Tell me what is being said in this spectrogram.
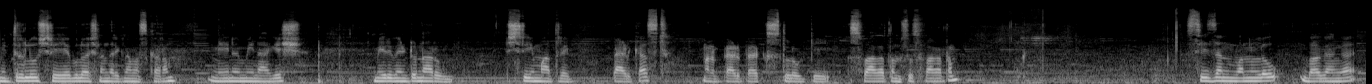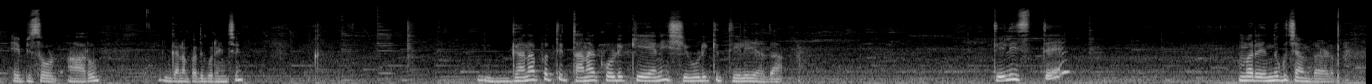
మిత్రులు శ్రేయబులాషులందరికీ నమస్కారం. నేను మీ నాగేష్. మీరు వింటున్నారు శ్రీమాత్రే ప్యాడ్కాస్ట్ మన ప్యాడ్కాస్ట్లోకి స్వాగతం సుస్వాగతం. సీజన్ వన్లో భాగంగా ఎపిసోడ్ ఆరు గణపతి గురించి. గణపతి తన కొడుకే అని శివుడికి తెలియదా? తెలిస్తే మరి ఎందుకు చంపాడు?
